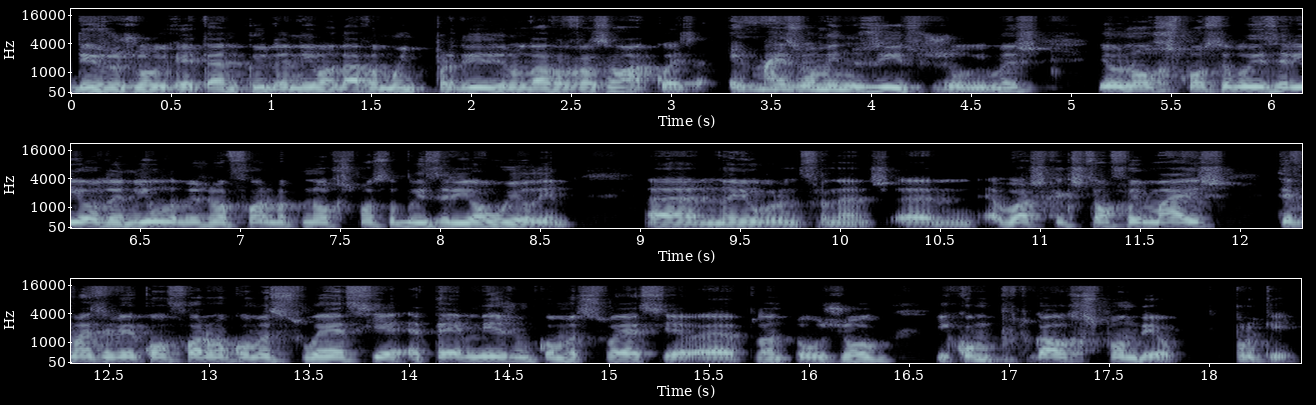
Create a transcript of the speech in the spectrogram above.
Diz o Júlio Caetano que o Danilo andava muito perdido e não dava vazão à coisa. É mais ou menos isso, Júlio, mas eu não responsabilizaria o Danilo da mesma forma que não responsabilizaria o William, um, nem o Bruno Fernandes. Um, eu acho que a questão foi mais, teve mais a ver com a forma como a Suécia, até mesmo como a Suécia uh, plantou o jogo e como Portugal respondeu. Porquê?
